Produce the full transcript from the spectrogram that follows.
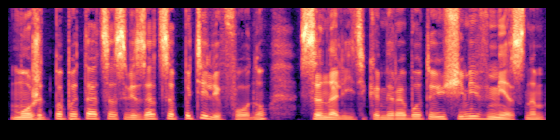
может попытаться связаться по телефону с аналитиками, работающими в местном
